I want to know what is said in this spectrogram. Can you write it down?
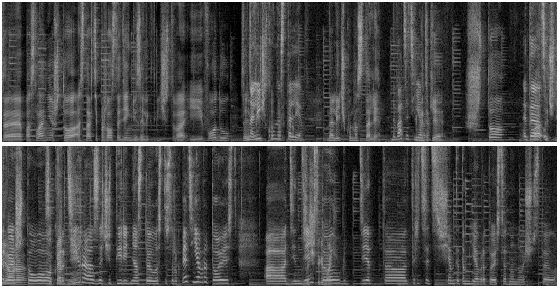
э, послание, что оставьте, пожалуйста, деньги за электричество и воду. За Наличку на столе. Наличку на столе. 20 И мы евро. такие, что? Это 20 учитывая, евро что за квартира за 4 дня стоила 145 евро, то есть а, один За день стоил где-то 30 с чем-то там евро, то есть одна ночь стоила.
